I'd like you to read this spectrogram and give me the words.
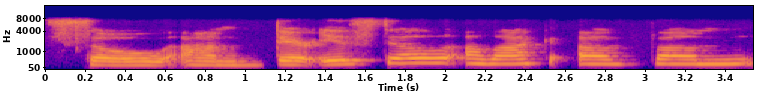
So um, there is still a lack of um,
